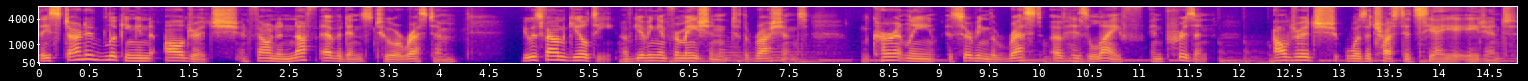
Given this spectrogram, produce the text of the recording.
they started looking into Aldrich and found enough evidence to arrest him. He was found guilty of giving information to the Russians and currently is serving the rest of his life in prison. Aldrich was a trusted CIA agent,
